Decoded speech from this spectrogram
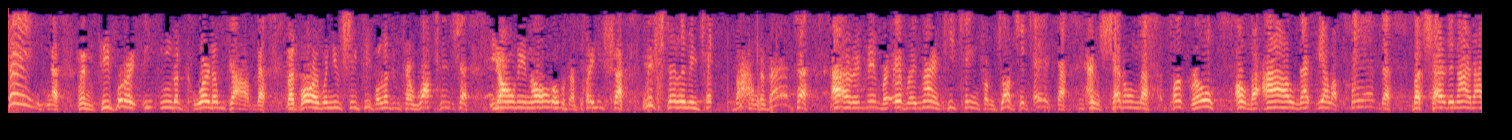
sing. When people are eating the Word of God. But boy, when you see people looking for watches, yawning all over the place, Mister, let me take by with that. I remember every night he came from Georgia Tech and sat on the front row on the aisle, that yellow pad. But Saturday night I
